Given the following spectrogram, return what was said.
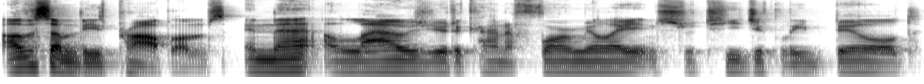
of some of these problems and that allows you to kind of formulate and strategically build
